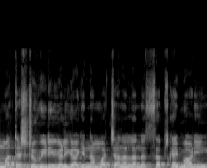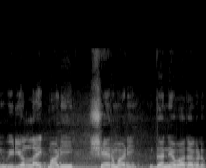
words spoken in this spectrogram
ಮತ್ತಷ್ಟು ವಿಡಿಯೋಗಳಿಗಾಗಿ ನಮ್ಮ ಚಾನಲನ್ನು ಸಬ್ಸ್ಕ್ರೈಬ್ ಮಾಡಿ ವಿಡಿಯೋ ಲೈಕ್ ಮಾಡಿ ಶೇರ್ ಮಾಡಿ. ಧನ್ಯವಾದಗಳು.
